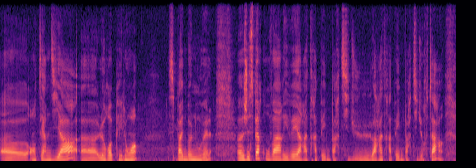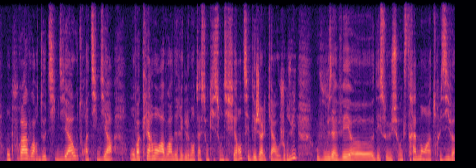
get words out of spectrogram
en termes d'IA. L'Europe est loin. C'est pas une bonne nouvelle. Euh, j'espère qu'on va arriver à rattraper une partie du, à rattraper une partie du retard. On pourrait avoir deux types d'IA ou trois types d'IA. On va clairement avoir des réglementations qui sont différentes. C'est déjà le cas aujourd'hui où vous avez euh, des solutions extrêmement intrusives.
